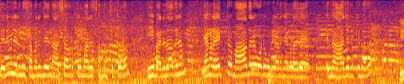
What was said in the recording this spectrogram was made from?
തെരുവിലിരുന്ന് സമരം ചെയ്യുന്ന ആശാവർക്കർമാരെ സംബന്ധിച്ചിടത്തോളം ഈ വനിതാ ദിനം ഞങ്ങൾ ഏറ്റവും ആദരവോടുകൂടിയാണ് ഞങ്ങളതിനെ ഇന്ന് ആചരിക്കുന്നത്. ഈ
